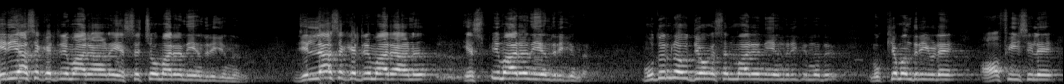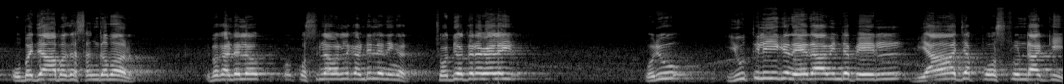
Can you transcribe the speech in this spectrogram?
ഏരിയ സെക്രട്ടറിമാരാണ് എസ് എച്ച് ഒമാരെ നിയന്ത്രിക്കുന്നത്. ജില്ലാ സെക്രട്ടറിമാരാണ് എസ് പിമാരെ നിയന്ത്രിക്കുന്നത്. മുതിർന്ന ഉദ്യോഗസ്ഥന്മാരെ നിയന്ത്രിക്കുന്നത് മുഖ്യമന്ത്രിയുടെ ഓഫീസിലെ ഉപജാപക സംഘമാണ്. ഇപ്പോൾ കണ്ടല്ലോ ക്വസ്റ്റ്യൻ അവറിൽ കണ്ടില്ലേ നിങ്ങൾ? ചോദ്യോത്തര വേളയിൽ ഒരു യൂത്ത് ലീഗ് നേതാവിന്റെ പേരിൽ വ്യാജ പോസ്റ്റർ ഉണ്ടാക്കി.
